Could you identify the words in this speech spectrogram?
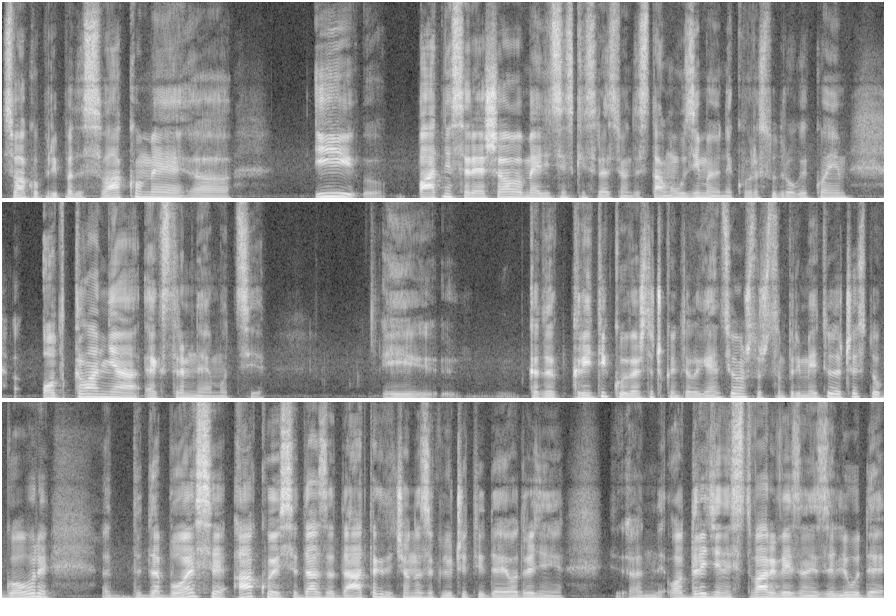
svako pripada svakome uh, i patnja se rešava medicinskim sredstvima, da stalno uzimaju neku vrstu druge koja im otklanja ekstremne emocije. I kada kritikuju veštačku inteligenciju, ono što sam primetio da često govore uh, da boje se ako je se da zadatak da će ona zaključiti da je određene, određene stvari vezane za ljude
